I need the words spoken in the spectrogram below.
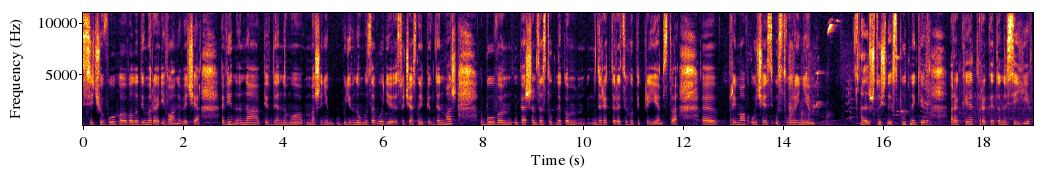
січового Володимира Івановича. Він на південному машинобудівному заводі, сучасний Південмаш, був ем, першим заступником директора цього підприємства. Е, Приймав участь у створенні е, штучних спутників, ракет, ракетоносіїв.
